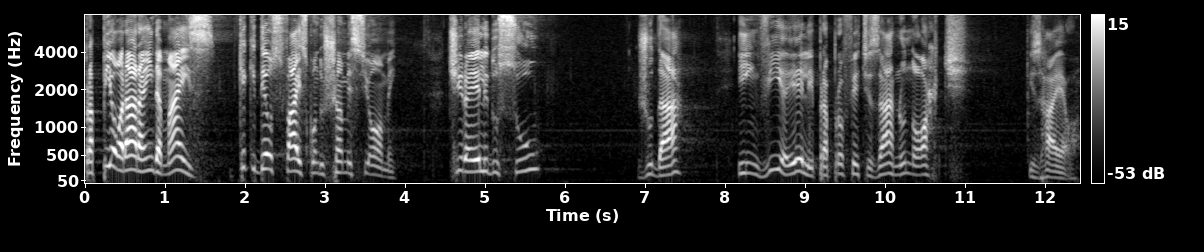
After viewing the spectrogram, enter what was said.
Para piorar ainda mais, o que, que Deus faz quando chama esse homem? Tira ele do sul, Judá, e envia ele para profetizar no norte, Israel.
